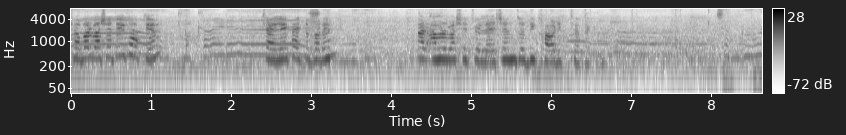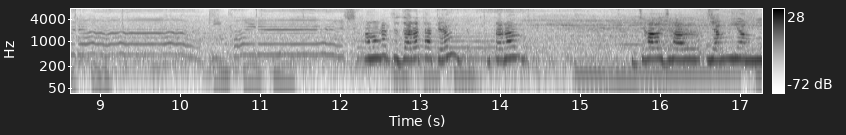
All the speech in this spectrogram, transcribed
সবার বাসাতেই থাকে। চাইলে খাইতে পারেন। আর আমার বাসায় চলে আসেন যদি খাওয়ার ইচ্ছা থাকে। আমার কাছে যারা থাকে তারা ঝাল ঝাল ইয়াম্মি ইয়াম্মি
